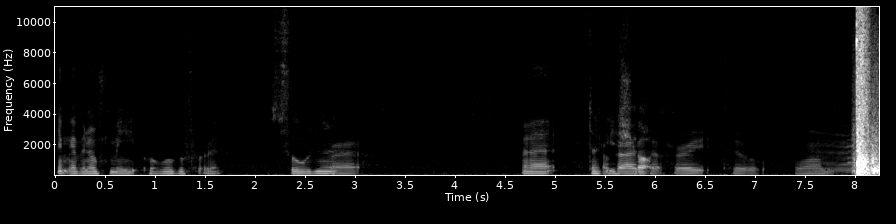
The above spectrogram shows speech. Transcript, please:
I think we have enough meat, but we'll go for it. It's food, isn't it? Right. Right, take Okay, your shot. Three, two, one. Shot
